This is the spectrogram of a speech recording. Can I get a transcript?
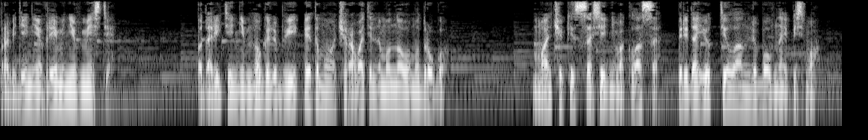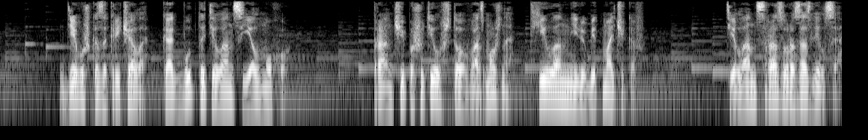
проведение времени вместе. Подарите немного любви этому очаровательному новому другу. Мальчик из соседнего класса передает Тилан любовное письмо. Девушка закричала, как будто Тилан съел муху. Транчи пошутил, что, возможно, Тхилан не любит мальчиков. Тилан сразу разозлился.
